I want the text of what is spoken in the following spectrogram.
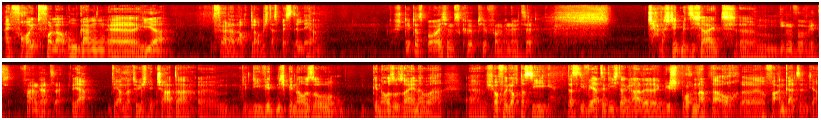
ein freudvoller Umgang äh, hier fördert auch, glaube ich, das beste Lernen. Steht das bei euch im Skript hier vom NLZ? Tja, das steht mit Sicherheit. Ähm, Irgendwo wird verankert sein. Ja, wir haben natürlich eine Charta, ähm, die wird nicht genauso, genauso sein, aber ähm, ich hoffe doch, dass die, dass die Werte, die ich da gerade gesprochen habe, da auch äh, verankert sind, ja.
